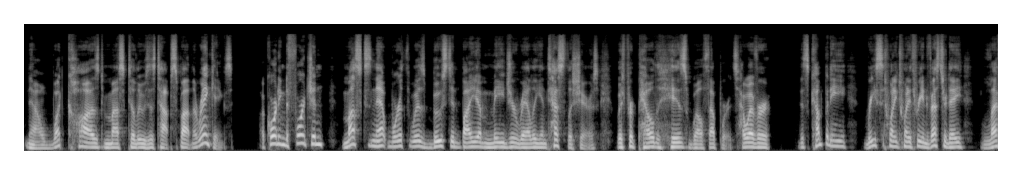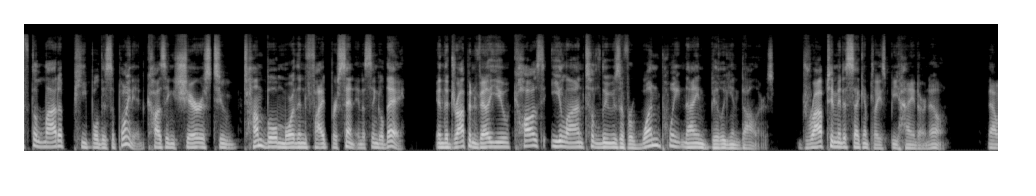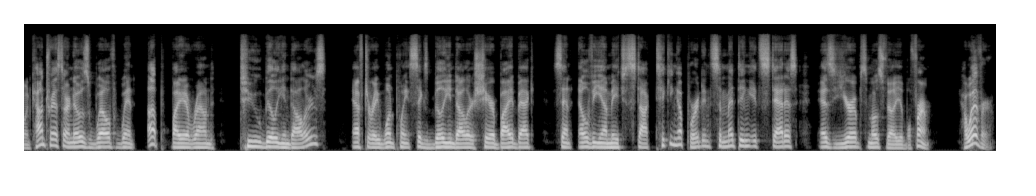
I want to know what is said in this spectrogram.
Now, what caused Musk to lose his top spot in the rankings? According to Fortune, Musk's net worth was boosted by a major rally in Tesla shares, which propelled his wealth upwards. However, this company recent 2023 investor day left a lot of people disappointed, causing shares to tumble more than 5% in a single day. And the drop in value caused Elon to lose over $1.9 billion, dropped him into second place behind Arnault. Now, in contrast, Arnault's wealth went up by around $2 billion after a $1.6 billion share buyback sent LVMH stock ticking upward and cementing its status as Europe's most valuable firm. However,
